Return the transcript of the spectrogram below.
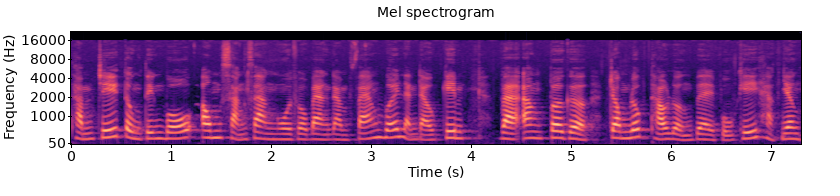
thậm chí từng tuyên bố ông sẵn sàng ngồi vào bàn đàm phán với lãnh đạo Kim và ăn burger trong lúc thảo luận về vũ khí hạt nhân.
